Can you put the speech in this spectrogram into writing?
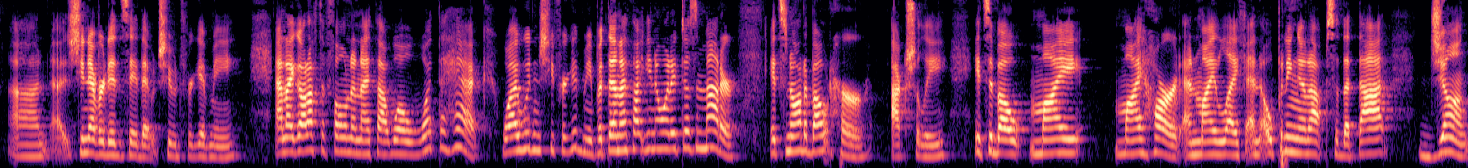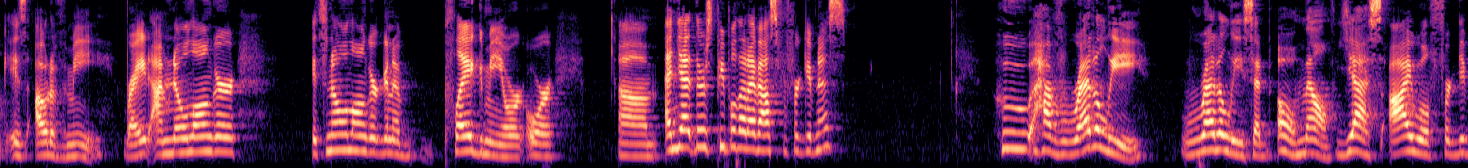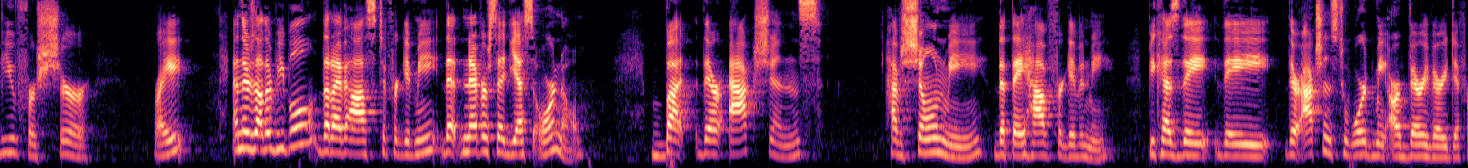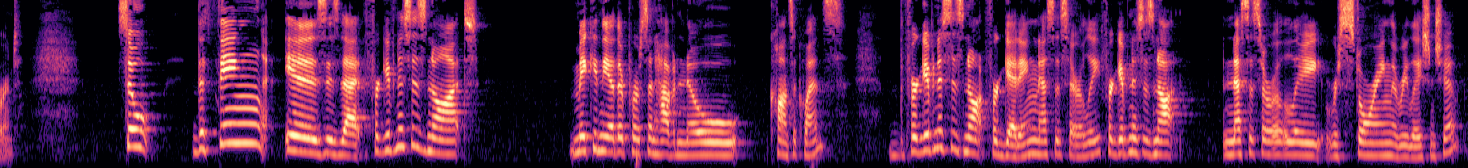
uh, she never did say that she would forgive me. And I got off the phone and I thought, well, what the heck? Why wouldn't she forgive me? But then I thought, you know what? It doesn't matter. It's not about her, actually. It's about my my heart and my life and opening it up so that that junk is out of me, right? I'm no longer, it's no longer going to plague me or, or, um, and yet there's people that I've asked for forgiveness who have readily, readily said, Oh, Mel, yes, I will forgive you for sure, right? And there's other people that I've asked to forgive me that never said yes or no, but their actions have shown me that they have forgiven me because they they their actions toward me are very very different. So the thing is is that forgiveness is not making the other person have no consequence. Forgiveness is not forgetting necessarily. Forgiveness is not necessarily restoring the relationship.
